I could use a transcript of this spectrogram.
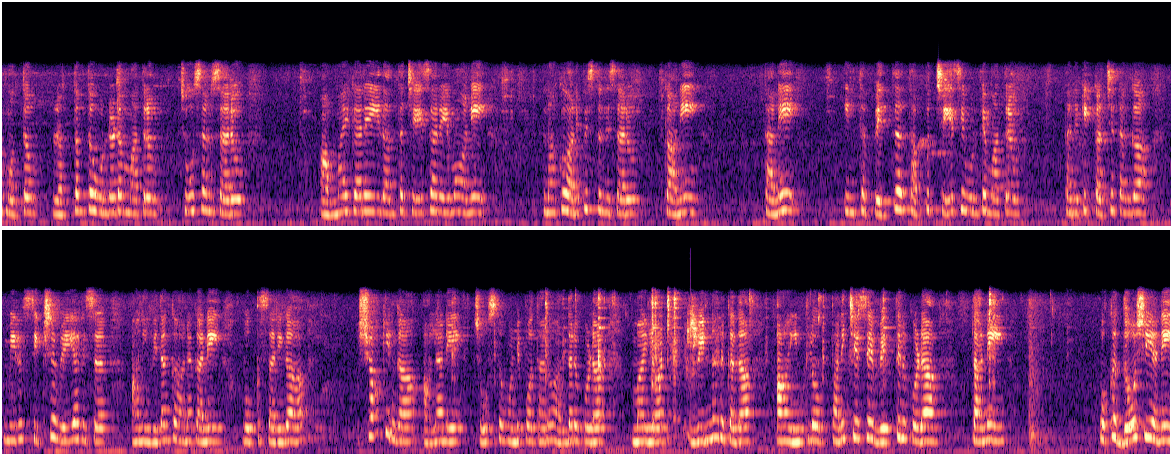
మొత్తం రక్తంతో ఉండడం మాత్రం చూశాను సారు. అమ్మాయి గారే ఇదంతా చేశారేమో అని నాకు అనిపిస్తుంది సారు కానీ తనే ఇంత పెద్ద తప్పు చేసి ఉంటే మాత్రం తనకి ఖచ్చితంగా మీరు శిక్ష వేయాలి సార్ అనే విధంగా అనగానే ఒక్కసారిగా షాకింగ్గా అలానే చూస్తూ ఉండిపోతారు అందరూ కూడా. మై లాట్ విన్నారు కదా ఆ ఇంట్లో పనిచేసే వ్యక్తులు కూడా తని ఒక దోషి అని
